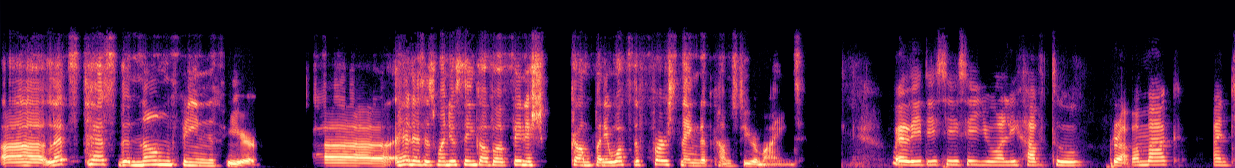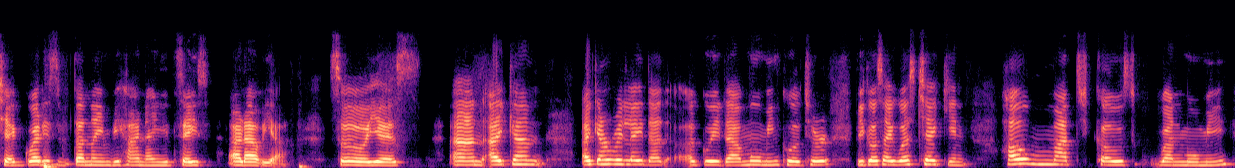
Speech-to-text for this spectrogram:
let's test the non-Finns here uh, Genesis, when you think of a Finnish company, what's the first name that comes to your mind? Well, it is easy. You only have to grab a map and check what is the name behind, and it says Arabia. So yes, and I can I can relate that uh, with a Moomin culture because I was checking how much costs one Moomin,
